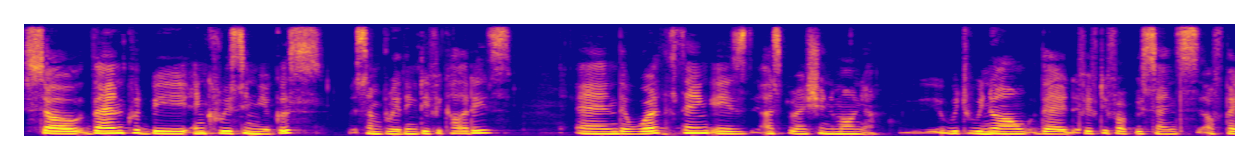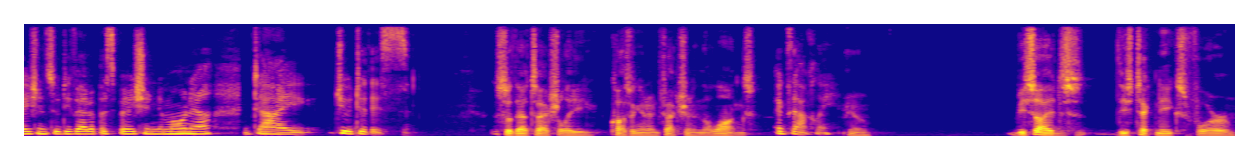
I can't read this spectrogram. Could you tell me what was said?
So then could be increase in mucus, some breathing difficulties, and the worst thing is aspiration pneumonia, which we know that 54% of patients who develop aspiration pneumonia die due to this. So that's actually causing an infection in the lungs. Exactly. Yeah. Besides these techniques for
